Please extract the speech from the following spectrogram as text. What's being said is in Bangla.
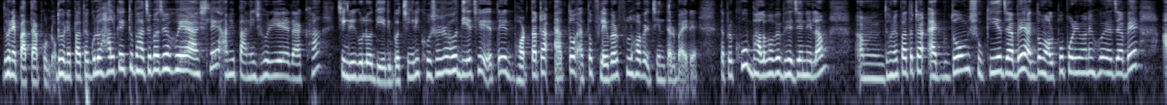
ধনে পাতাগুলো। ধনে পাতাগুলো হালকা একটু ভাজা ভাজা হয়ে আসলে আমি পানি ঝরিয়ে রাখা চিংড়িগুলো দিয়ে দিব। চিংড়ি খোসা সহ দিয়েছি, এতে ভর্তাটা এত এত ফ্লেভারফুল হবে চিন্তার বাইরে। তারপরে খুব ভালোভাবে ভেজে নিলাম। ধনে পাতাটা একদম শুকিয়ে যাবে, একদম অল্প পরিমাণে হয়ে যাবে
